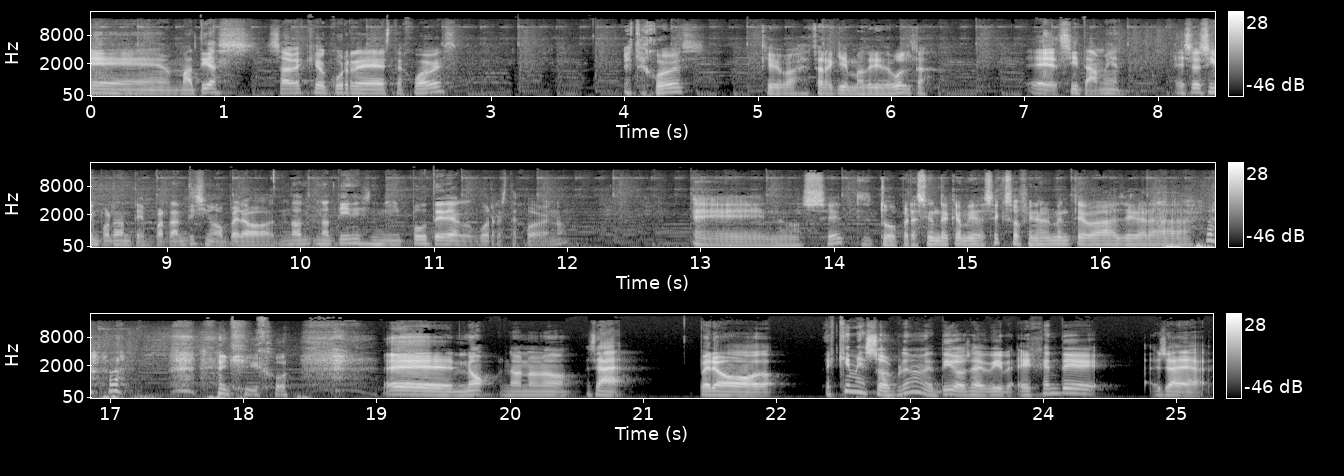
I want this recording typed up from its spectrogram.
Eh, Matías, ¿sabes qué ocurre este jueves? ¿Este jueves? Que vas a estar aquí en Madrid de vuelta. Eh, sí, también. Eso es importante, importantísimo, pero no, no tienes ni puta idea de qué ocurre este jueves, ¿no? Eh, no sé, tu operación de cambio de sexo finalmente va a llegar a... Qué hijo. Eh, no, no, no, no. O sea, pero es que me sorprende, tío. O sea, es decir, hay gente o sea,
